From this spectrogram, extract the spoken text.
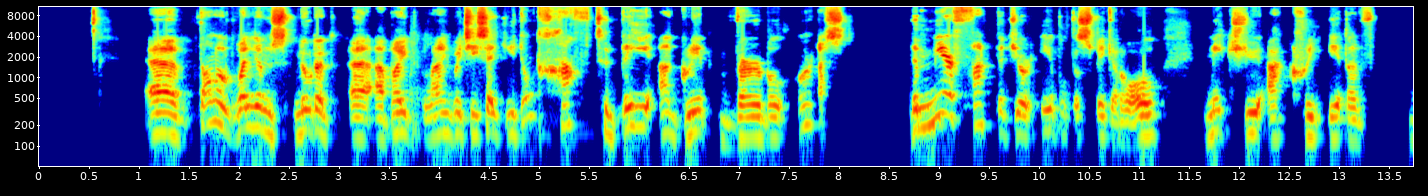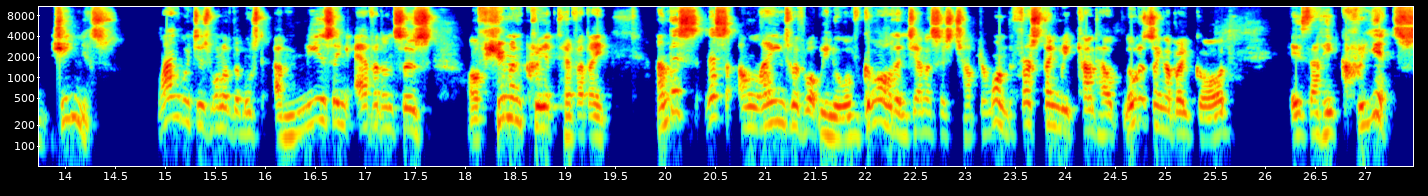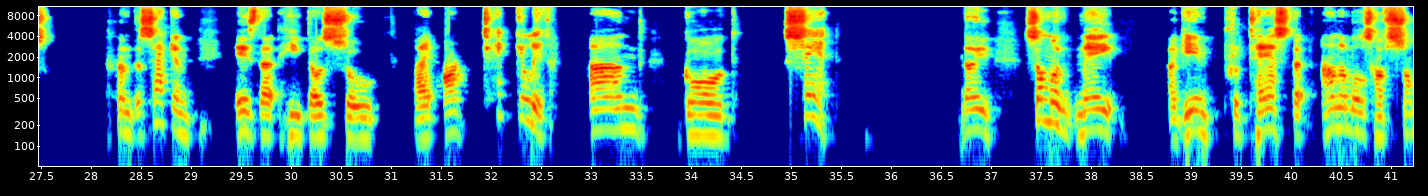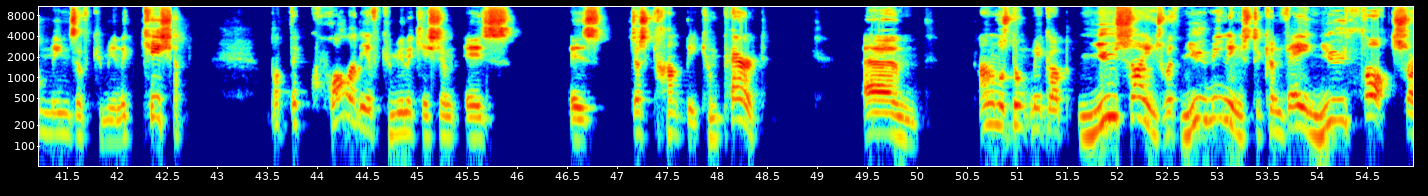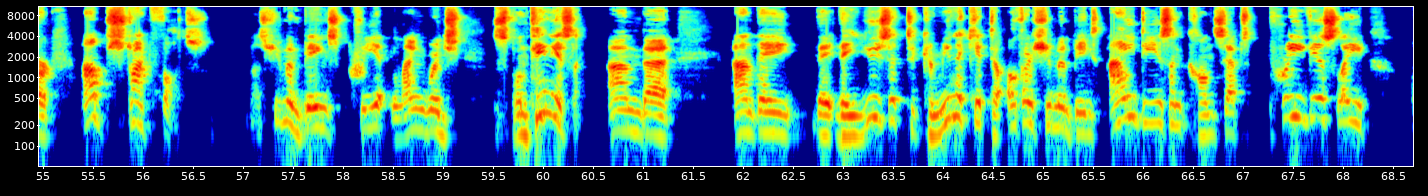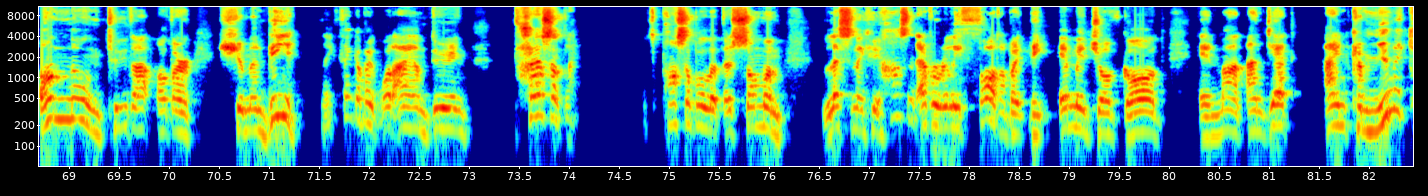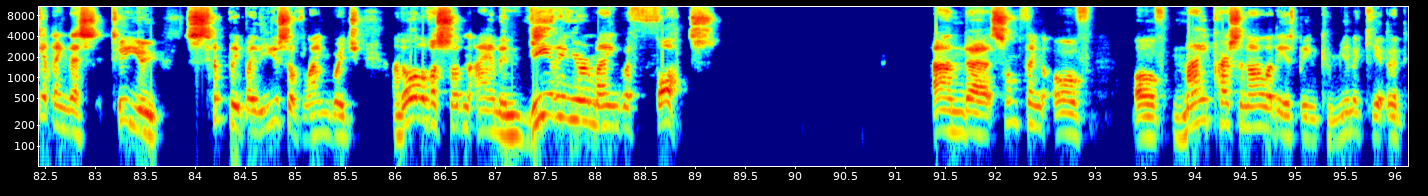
Uh, Donald Williams noted uh, about language, he said, You don't have to be a great verbal artist. The mere fact that you're able to speak at all makes you a creative genius. Language is one of the most amazing evidences of human creativity. And this, this aligns with what we know of God in Genesis chapter 1. The first thing we can't help noticing about God is that he creates. And the second is that he does so by articulating. And God said. Now, someone may again protest that animals have some means of communication, but the quality of communication is is just can't be compared. Um, animals don't make up new signs with new meanings to convey new thoughts or abstract thoughts. As human beings create language spontaneously, and uh, and they, they they use it to communicate to other human beings ideas and concepts previously unknown to that other human being. Like think about what I am doing presently. It's possible that there's someone listening who hasn't ever really thought about the image of God in man, and yet I'm communicating this to you simply by the use of language, and all of a sudden I am invading your mind with thoughts and uh, something of of my personality is being communicated,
